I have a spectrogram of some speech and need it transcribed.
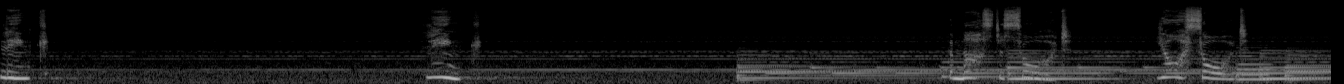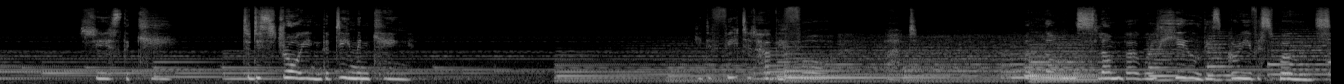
Link. Link. The Master Sword. Your sword. She is the key to destroying the Demon King. He defeated her before, but a long slumber will heal these grievous wounds.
